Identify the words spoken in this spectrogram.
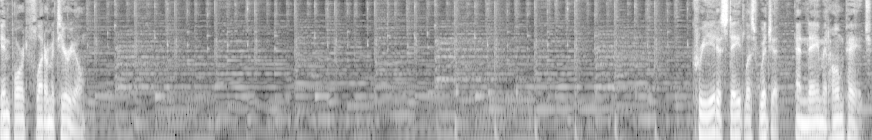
Import Flutter material. Create a stateless widget, and name it Homepage.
